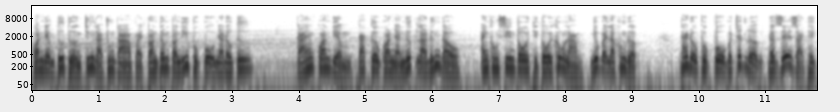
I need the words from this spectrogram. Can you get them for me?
Quan niệm tư tưởng chính là chúng ta phải toàn tâm toàn ý phục vụ nhà đầu tư. Cái quan điểm các cơ quan nhà nước là đứng đầu, anh không xin tôi thì tôi không làm, như vậy là không được. Thái độ phục vụ và chất lượng rất dễ giải thích.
